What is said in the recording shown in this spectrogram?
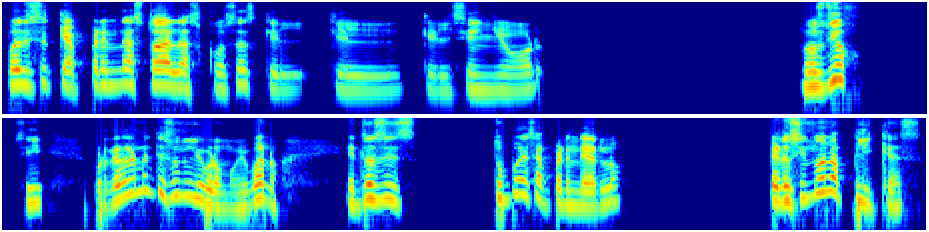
puede ser que aprendas todas las cosas que el, que el Señor nos dio, ¿sí? Porque realmente es un libro muy bueno. Entonces, tú puedes aprenderlo, pero si no lo aplicas,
